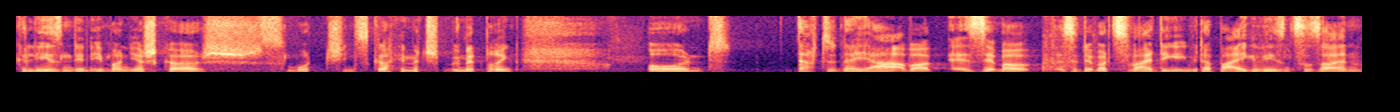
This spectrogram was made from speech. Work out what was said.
gelesen, den eben Agnieszka Smoczynska mit, mitbringt und dachte, naja, aber es, ist ja immer, es sind ja immer zwei Dinge irgendwie dabei gewesen zu sein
